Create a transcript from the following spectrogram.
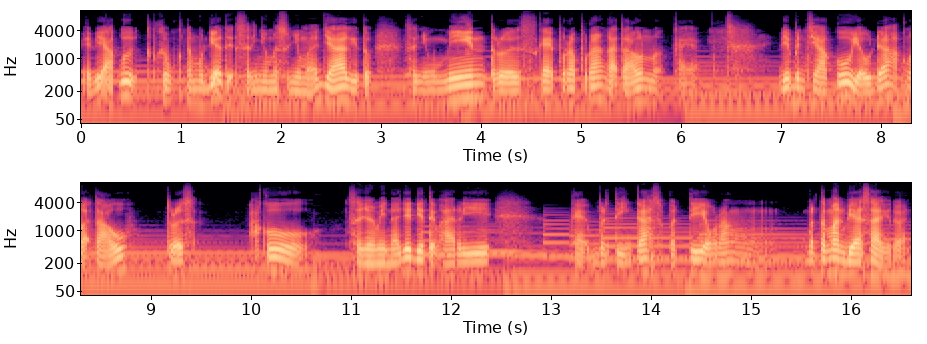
Jadi aku ketemu dia sering senyum senyum aja gitu. Senyumin terus kayak pura-pura nggak -pura tahu kayak dia benci aku ya udah aku nggak tahu. Terus aku senyumin aja dia tiap hari. Kayak bertingkah seperti orang berteman biasa gitu kan.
